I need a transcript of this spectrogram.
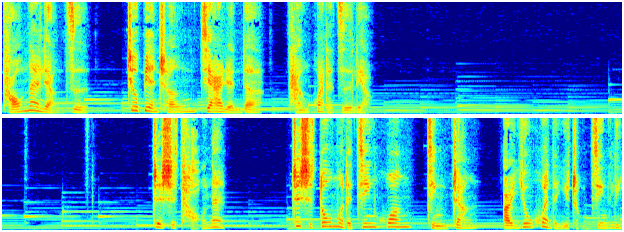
逃难”两字就变成家人的谈话的资料。这是逃难，这是多么的惊慌、紧张而忧患的一种经历。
